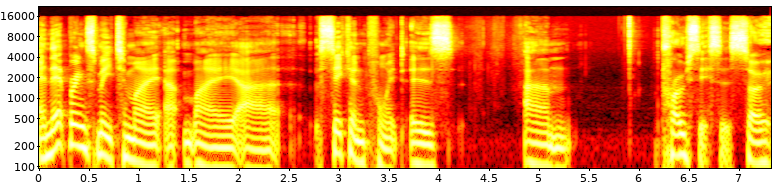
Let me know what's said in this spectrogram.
And that brings me to my uh, my uh, second point is um, processes. So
